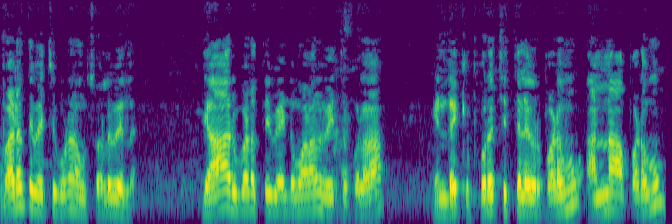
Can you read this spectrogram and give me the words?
படத்தை வச்சு கூட அவங்க சொல்லவே இல்லை. யார் படத்தை வேண்டுமானாலும் வைத்துக் கொள்ளலாம். இன்றைக்கு புரட்சி தலைவர் படமும் அண்ணா படமும்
